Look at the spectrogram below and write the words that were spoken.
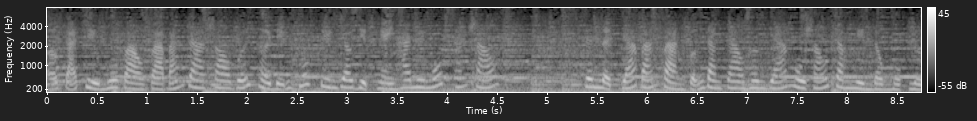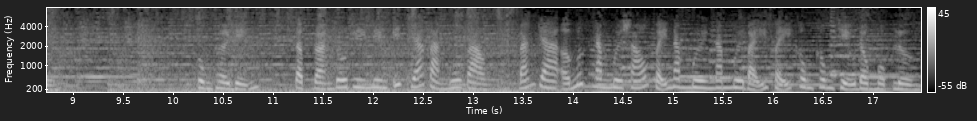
ở cả chiều mua vào và bán ra so với thời điểm chốt phiên giao dịch ngày 21 tháng 6 trên lệch giá bán vàng vẫn đang cao hơn giá mua 600.000 đồng một lượng. Cùng thời điểm, tập đoàn Doji niêm yết giá vàng mua vào, bán ra ở mức 56,50-57,00 triệu đồng một lượng.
